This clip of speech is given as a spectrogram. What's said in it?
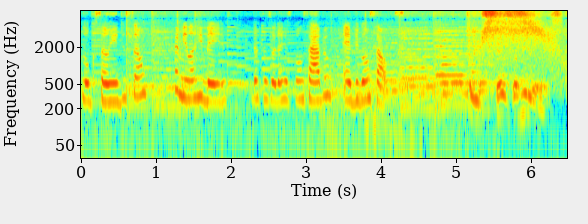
Locução e edição, Camila Ribeiro. Professora responsável, Hebe Gonçalves. Princesa News.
